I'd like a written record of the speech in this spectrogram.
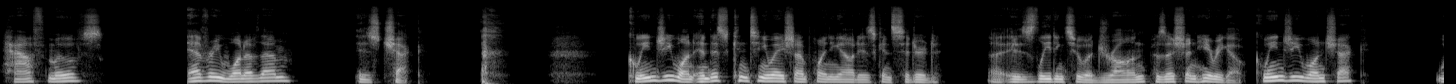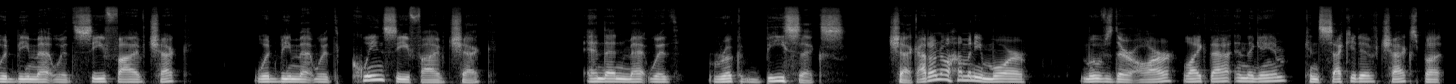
half moves? Every one of them is check. Queen g1, and this continuation I'm pointing out is considered, uh, is leading to a drawn position. Here we go. Queen g1 check, would be met with c5 check, would be met with queen c5 check, and then met with rook b6 check. I don't know how many more moves there are like that in the game, consecutive checks, but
